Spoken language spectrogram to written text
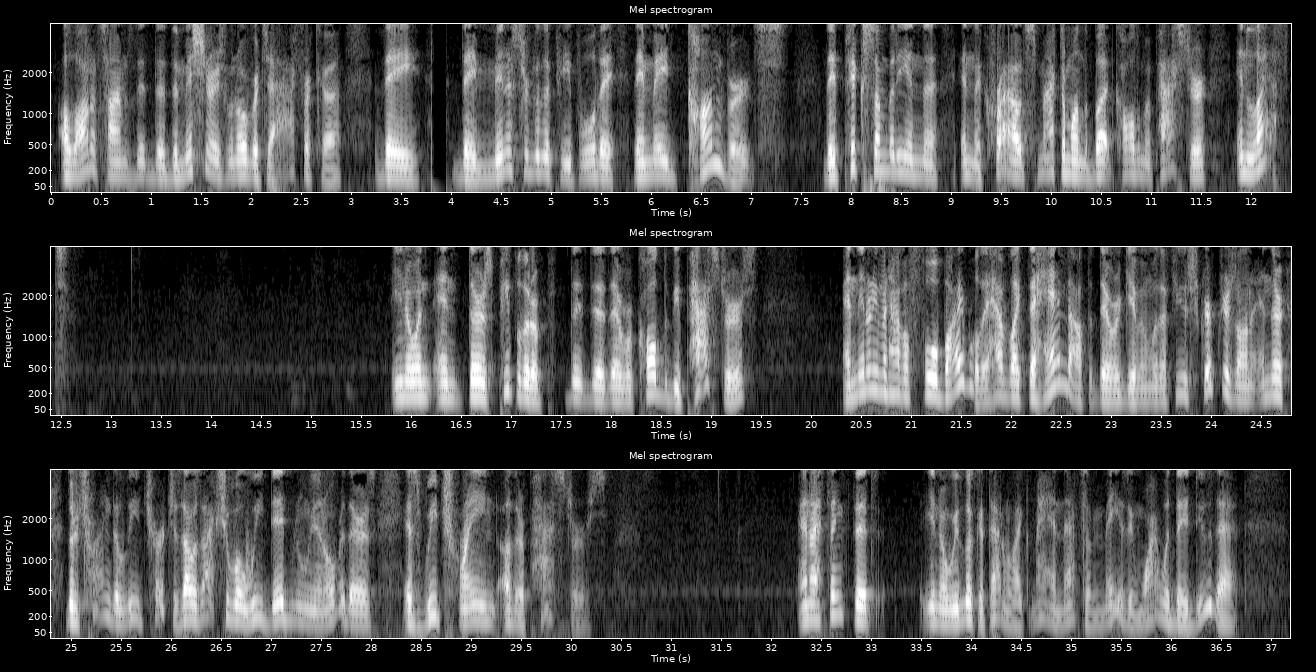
a lot of times the, the, the, missionaries went over to Africa, they, they ministered to the people, they, they made converts, they picked somebody in the, in the crowd, smacked them on the butt, called them a pastor, and left. You know, and, and there's people that are that, that were called to be pastors, and they don't even have a full Bible. They have like the handout that they were given with a few scriptures on it, and they're they're trying to lead churches. That was actually what we did when we went over there. Is is we trained other pastors, and I think that you know we look at that and we're like, man, that's amazing. Why would they do that?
